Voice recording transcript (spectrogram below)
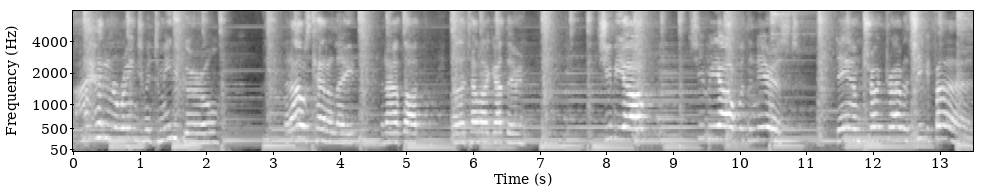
I had an arrangement to meet a girl, and I was kind of late, and I thought by the time I got there, she'd be off, she'd be off with the nearest damn truck driver that she could find.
